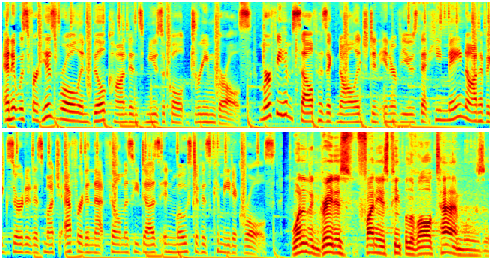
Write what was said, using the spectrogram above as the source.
and it was for his role in Bill Condon's musical Dreamgirls. Murphy himself has acknowledged in interviews that he may not have exerted as much effort in that film as he does in most of his comedic roles. One of the greatest, funniest people of all time was uh,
